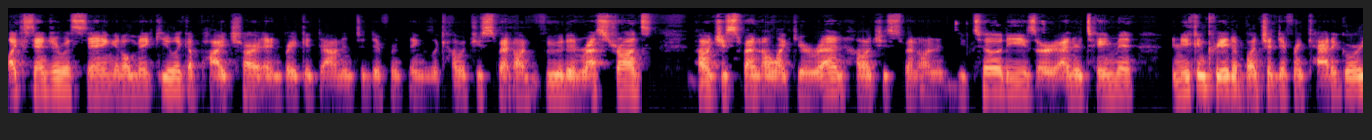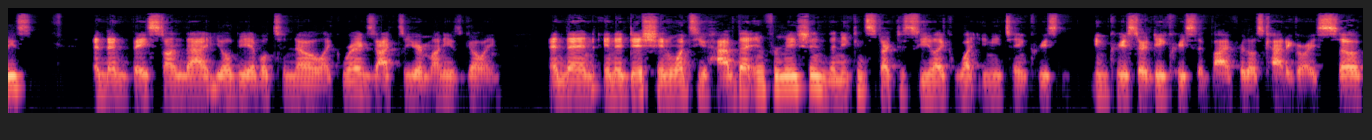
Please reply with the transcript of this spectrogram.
like Sandra was saying, it'll make you like a pie chart and break it down into different things, like how much you spent on food and restaurants, how much you spent on like your rent, how much you spent on utilities or entertainment and you can create a bunch of different categories and then based on that you'll be able to know like where exactly your money is going and then in addition once you have that information then you can start to see like what you need to increase increase or decrease it by for those categories so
